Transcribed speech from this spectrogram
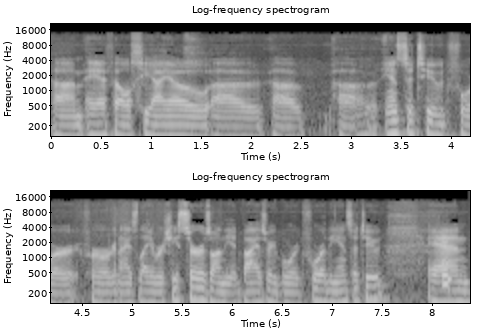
um, AFL-CIO uh, uh, uh, Institute for for Organized Labor. She serves on the advisory board for the institute, and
